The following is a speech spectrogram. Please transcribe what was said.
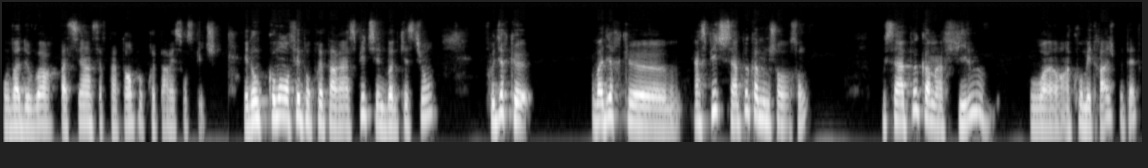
on va devoir passer un certain temps pour préparer son speech. Et donc, comment on fait pour préparer un speech? C'est une bonne question. Il faut dire que, on va dire que un speech, c'est un peu comme une chanson, ou c'est un peu comme un film, ou un, court métrage peut-être.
